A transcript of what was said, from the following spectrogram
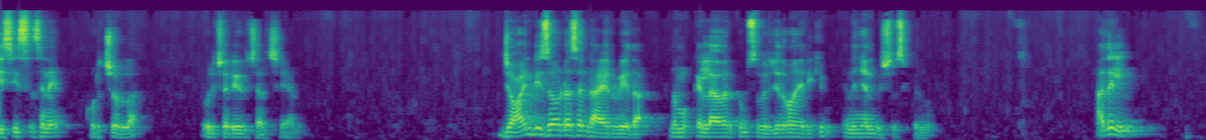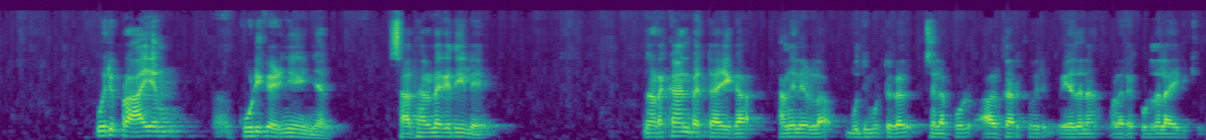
ഡിസീസസിനെ കുറിച്ചുള്ള ഒരു ചെറിയൊരു ചർച്ചയാണ്. ജോയിന്റ് ഡിസോർഡേഴ്സ് ആൻഡ് ആയുർവേദ നമുക്കെല്ലാവർക്കും സുപരിചിതമായിരിക്കും എന്ന് ഞാൻ വിശ്വസിക്കുന്നു. അതിൽ ഒരു പ്രായം കൂടി കൂടിക്കഴിഞ്ഞു കഴിഞ്ഞാൽ സാധാരണഗതിയിൽ നടക്കാൻ പറ്റായിക അങ്ങനെയുള്ള ബുദ്ധിമുട്ടുകൾ ചിലപ്പോൾ ആൾക്കാർക്ക് വരും. വേദന വളരെ കൂടുതലായിരിക്കും.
